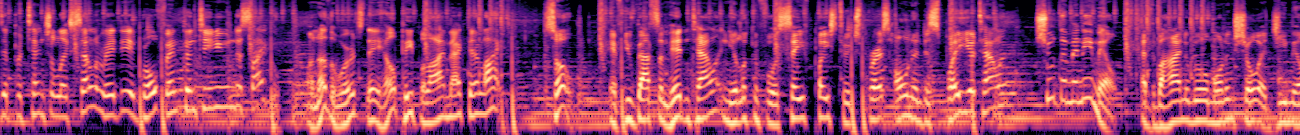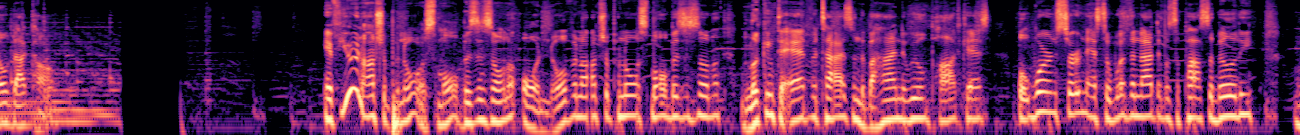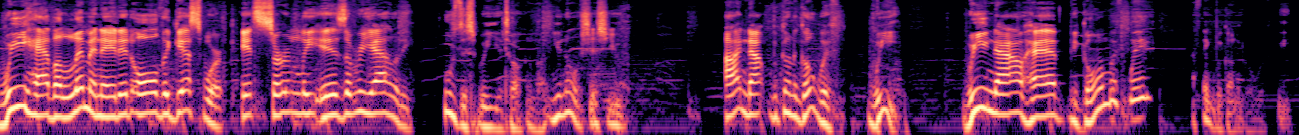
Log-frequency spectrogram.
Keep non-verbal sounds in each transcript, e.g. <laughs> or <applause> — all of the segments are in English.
their potential, accelerate their growth, and continuing the cycle. In other words, they help people IMAC their life. So, if you've got some hidden talent and you're looking for a safe place to express, hone, and display your talent, shoot them an email at the Behind the Wheel Morning Show at gmail.com. If you're an entrepreneur, a small business owner, or know of an entrepreneur, a small business owner looking to advertise on the Behind the Wheel podcast, but weren't certain as to whether or not there was a possibility, we have eliminated all the guesswork. It certainly is a reality. Who's this we you're talking about? You know it's just you. I now we're gonna go with we. We now have we going with we? I think we're gonna go with we.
